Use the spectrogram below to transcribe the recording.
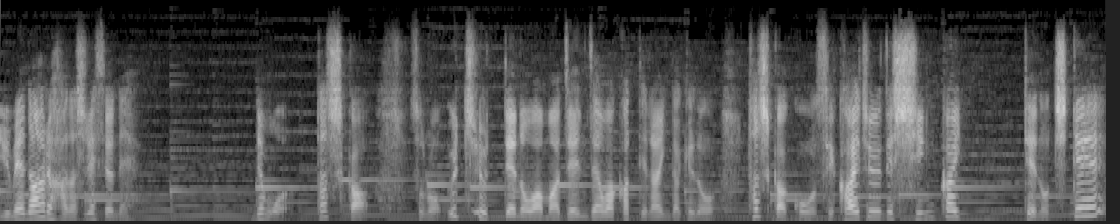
夢のある話ですよね。でも、確か、その宇宙ってのはまあ全然分かってないんだけど、確かこう世界中で深海っての地底、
